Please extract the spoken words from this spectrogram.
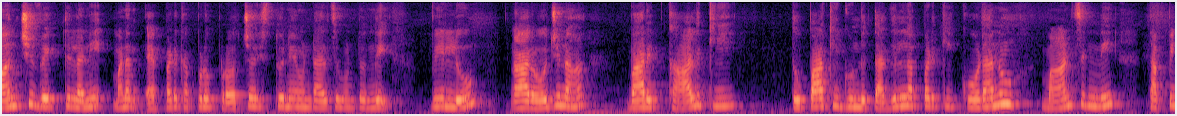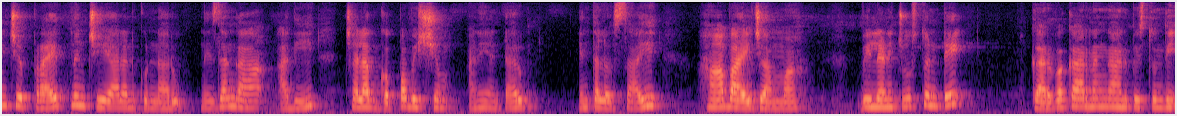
మంచి వ్యక్తులని మనం ఎప్పటికప్పుడు ప్రోత్సహిస్తూనే ఉండాల్సి ఉంటుంది. వీళ్ళు ఆ రోజున వారి కాలికి తుపాకీ గుండు తగిలినప్పటికీ కూడాను మాన్సింగ్ని తప్పించే ప్రయత్నం చేయాలనుకున్నారు. నిజంగా అది చాలా గొప్ప విషయం అని అంటారు. ఇంతలో సాయి హా బాయిజామ్మ వీళ్ళని చూస్తుంటే గర్వకారణంగా అనిపిస్తుంది.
